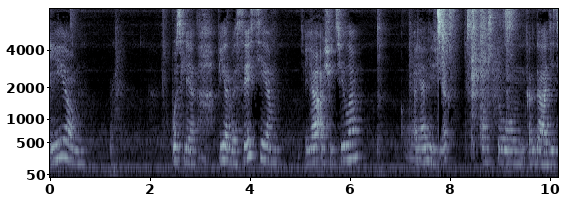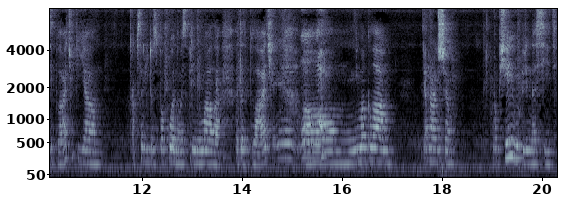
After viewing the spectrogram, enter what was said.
И после первой сессии я ощутила реальный эффект, потому что когда дети плачут, я абсолютно спокойно воспринимала этот плач, не могла раньше вообще его переносить,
